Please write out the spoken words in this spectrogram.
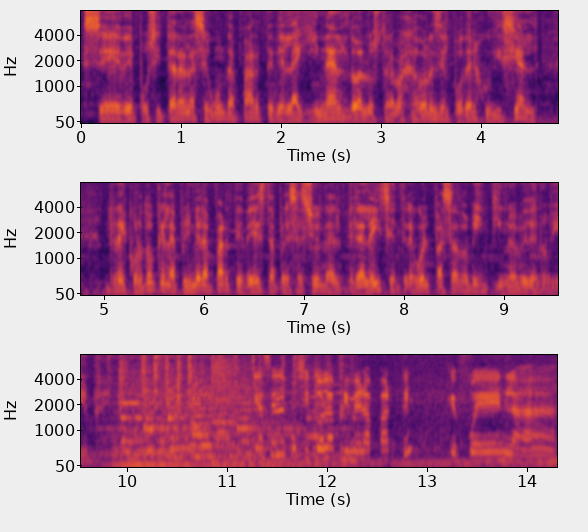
se depositará la segunda parte del aguinaldo a los trabajadores del Poder Judicial. Recordó que la primera parte de esta apreciación de la ley se entregó el pasado 29 de noviembre. Ya se depositó la primera parte, que fue en la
